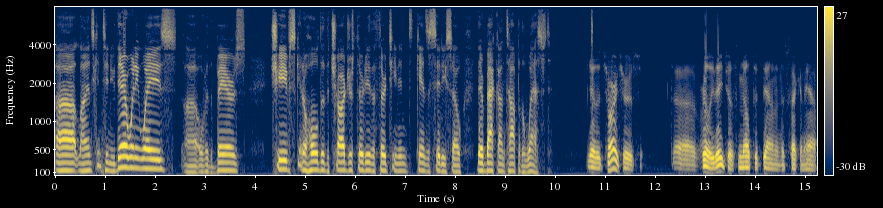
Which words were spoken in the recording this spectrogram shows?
Uh, Lions continue their winning ways uh, over the Bears. Chiefs get a hold of the Chargers, thirty to thirteen in Kansas City, so they're back on top of the West. Yeah, the Chargers uh, really they just melted down in the second half.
